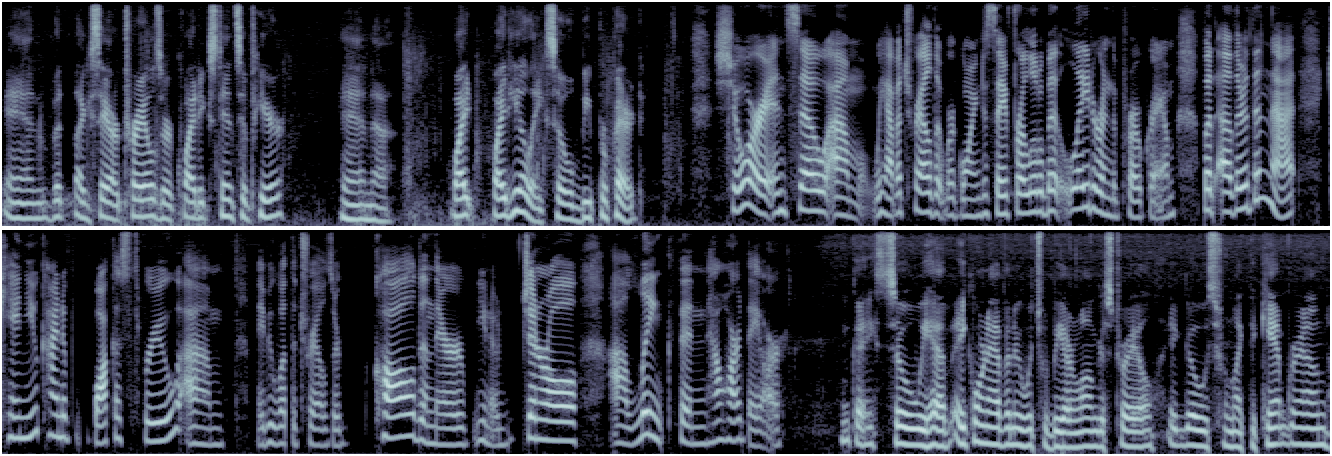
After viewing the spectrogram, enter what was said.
and but like I say, our trails are quite extensive here, and uh, quite quite hilly. So be prepared. Sure, and so um, we have a trail that we're going to save for a little bit later in the program. But other than that, can you kind of walk us through um, maybe what the trails are called and their you know general uh, length and how hard they are? Okay, so we have Acorn Avenue, which would be our longest trail. It goes from like the campground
